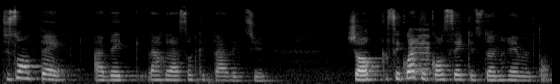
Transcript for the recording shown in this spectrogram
tu sois en paix avec la relation que tu as avec Dieu. Genre, c'est quoi tes conseils que tu donnerais, mettons?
